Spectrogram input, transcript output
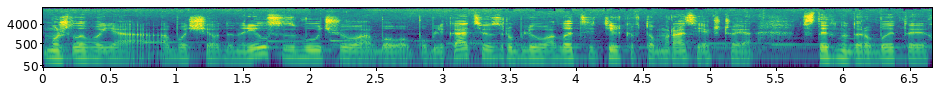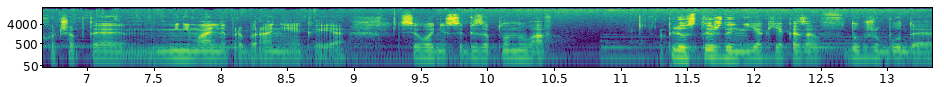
можливо, я або ще один рілс озвучу, або публікацію зроблю, але це тільки в тому разі, якщо я встигну доробити хоча б те мінімальне прибирання, яке я сьогодні собі запланував. Плюс тиждень, як я казав, дуже буде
